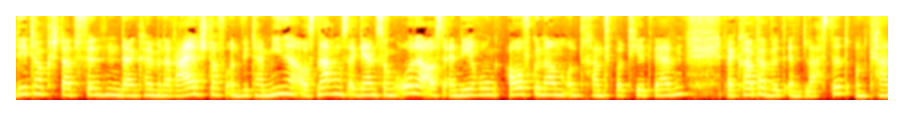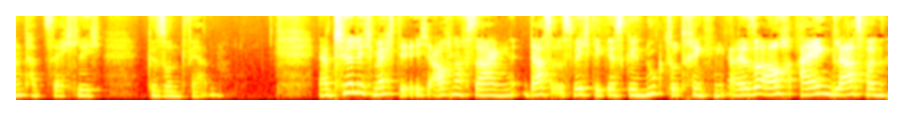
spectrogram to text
Detox stattfinden, dann können Mineralstoffe und Vitamine aus Nahrungsergänzung oder aus Ernährung aufgenommen und transportiert werden. Der Körper wird entlastet und kann tatsächlich gesund werden. Natürlich möchte ich auch noch sagen, dass es wichtig ist, genug zu trinken. Also auch ein Glas von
